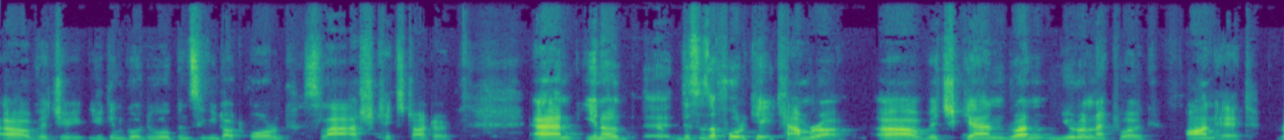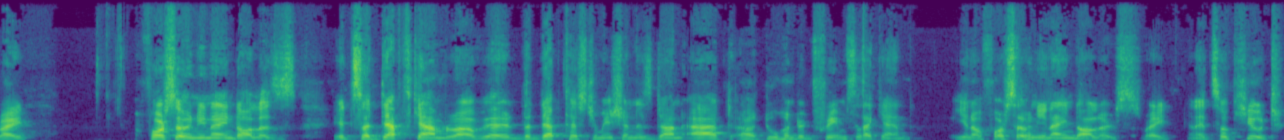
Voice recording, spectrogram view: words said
uh, which you, you, can go to opencv.org slash Kickstarter. And, you know, this is a 4K camera, uh, which can run neural network on it, right? For $79. It's a depth camera where the depth estimation is done at uh, 200 frames a second, you know, for $79, right? And it's so cute.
